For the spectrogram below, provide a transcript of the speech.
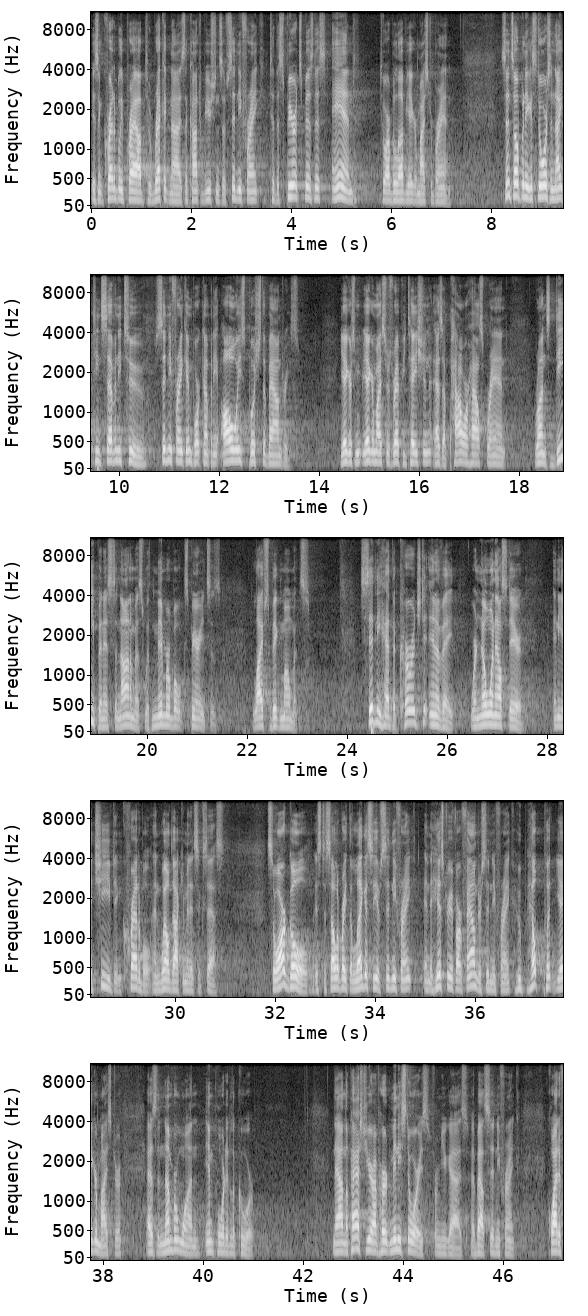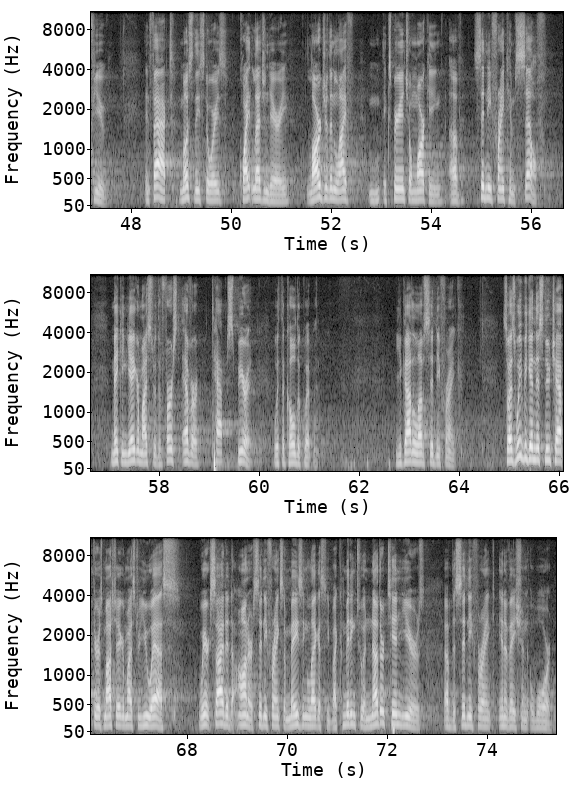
is incredibly proud to recognize the contributions of Sidney Frank to the spirits business and to our beloved Jägermeister brand. Since opening its doors in 1972, Sidney Frank Import Company always pushed the boundaries. Jägermeister's reputation as a powerhouse brand runs deep and is synonymous with memorable experiences, life's big moments. Sidney had the courage to innovate where no one else dared, and he achieved incredible and well documented success. So, our goal is to celebrate the legacy of Sidney Frank and the history of our founder, Sidney Frank, who helped put Jägermeister as the number one imported liqueur. Now, in the past year, I've heard many stories from you guys about Sidney Frank, quite a few. In fact, most of these stories, quite legendary, larger than life experiential marking of Sidney Frank himself, making Jägermeister the first ever tapped spirit with the cold equipment. You gotta love Sidney Frank. So, as we begin this new chapter as Mast Jägermeister US, we're excited to honor Sidney Frank's amazing legacy by committing to another 10 years of the Sidney Frank Innovation Award.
